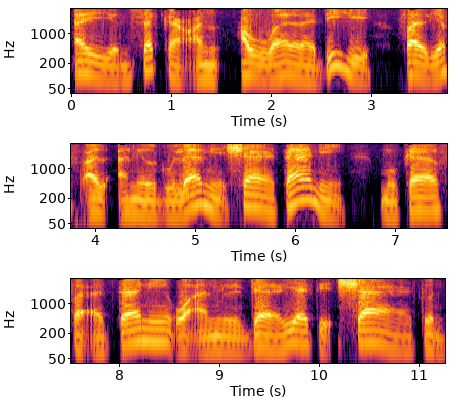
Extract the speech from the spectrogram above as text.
ayyun saka'an awwaladihi falyaf'al anil gulami syatani mukafa'atani wa anil jariyati syatun."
